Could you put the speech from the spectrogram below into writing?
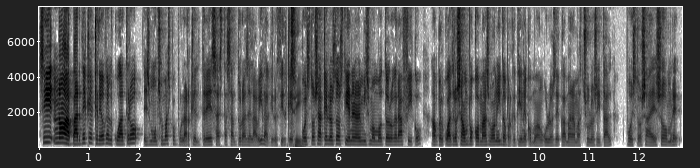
Sí, no, aparte que creo que el 4 es mucho más popular que el 3 a estas alturas de la vida. Quiero decir que, Sí. puestos a que los dos tienen el mismo motor gráfico, aunque el 4 sea un poco más bonito porque tiene como ángulos de cámara más chulos y tal, puestos a eso, hombre,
